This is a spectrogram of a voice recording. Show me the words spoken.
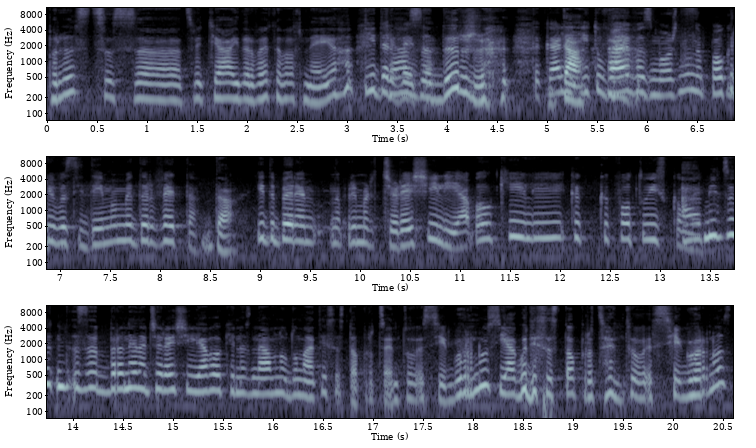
пръст с а, цветя и дървета в нея, и дървета. тя задържа. Така ли? Да. И това е възможно на покрива си да имаме дървета. Да и да берем, например, череши или ябълки или как, каквото искаме. Ами за, за бране череши и ябълки не знам, но домати с 100% сигурност, ягоди с 100% сигурност.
